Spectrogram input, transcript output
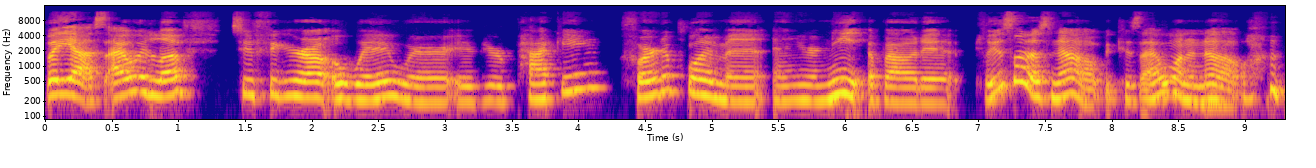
But yes i would love to figure out a way where if you're packing for deployment and you're neat about it, please let us know because I want to know.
